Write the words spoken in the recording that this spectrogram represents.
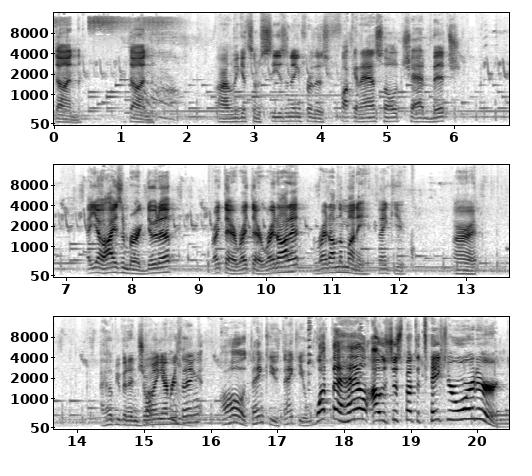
Done. Done. Alright, let me get some seasoning for this fucking asshole, Chad bitch. Hey, yo, Heisenberg, do it up. Right there, right there, right on it, right on the money. Thank you. Alright. I hope you've been enjoying everything. Oh, thank you, thank you. What the hell? I was just about to take your order.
